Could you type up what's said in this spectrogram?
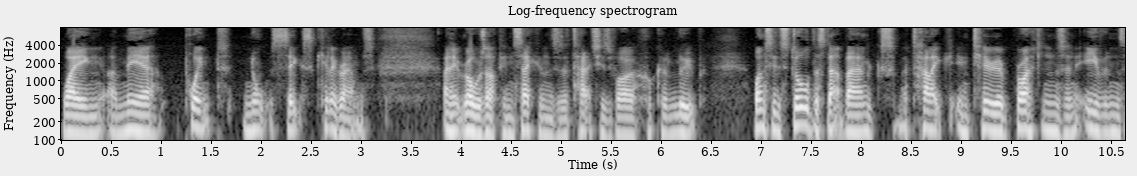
weighing a mere 0.06 kilograms. And it rolls up in seconds and attaches via hook and loop. Once installed, the Snapbag's metallic interior brightens and evens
